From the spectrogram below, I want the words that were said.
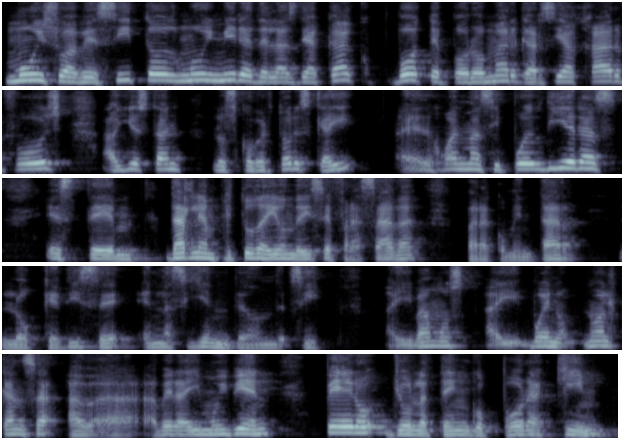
muy suavecitos, muy, mire, de las de acá, vote por Omar García Harfush, ahí están los cobertores que ahí, eh, Juanma, si pudieras este, darle amplitud ahí donde dice frazada para comentar lo que dice en la siguiente, donde sí, ahí vamos, ahí, bueno, no alcanza a, a ver ahí muy bien, pero yo la tengo por aquí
